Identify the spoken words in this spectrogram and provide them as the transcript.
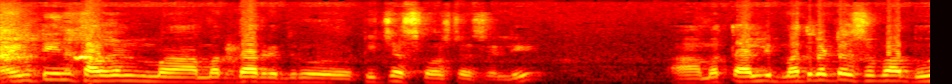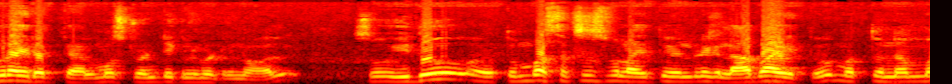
ನೈನ್ಟೀನ್ ತೌಸಂಡ್ ಮತದಾರರು ಇದ್ರು ಟೀಚರ್ಸ್ ಅಲ್ಲಿ. ಮತ್ತೆ ಅಲ್ಲಿ ಮತಗಟ್ಟೆ ಸ್ವಲ್ಪ ದೂರ ಇರುತ್ತೆ almost twenty kilometre all so ಇದು ತುಂಬಾ ಸಕ್ಸಸ್ಫುಲ್ ಆಯಿತು ಎಲ್ಲರಿಗೆ ಲಾಭ ಆಯಿತು. ಮತ್ತು ನಮ್ಮ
